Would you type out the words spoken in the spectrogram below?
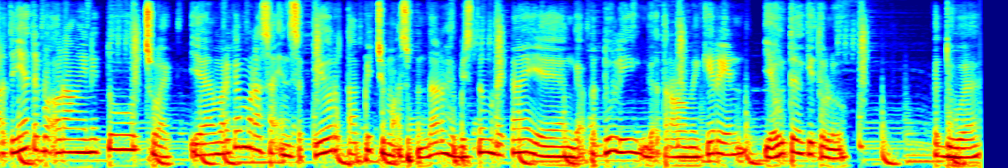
Artinya tipe orang ini tuh cuek. Ya mereka merasa insecure tapi cuma sebentar habis itu mereka ya nggak peduli nggak terlalu mikirin. Ya udah gitu loh. Kedua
